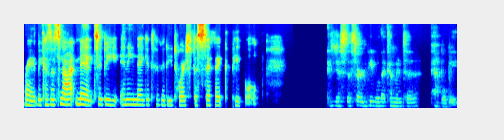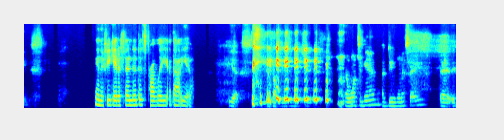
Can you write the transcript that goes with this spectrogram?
Right, because it's not meant to be any negativity towards specific people. It's just the certain people that come into Applebee's. And if you get offended, it's probably about you. Yes. it probably is about you. And once again, I do want to say that if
